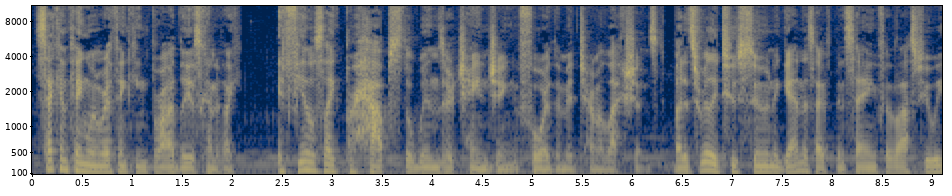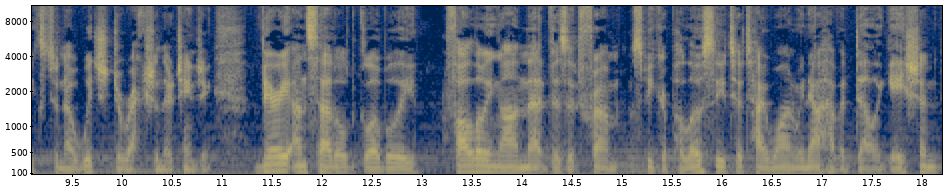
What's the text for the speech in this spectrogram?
Second thing, when we're thinking broadly, is kind of like it feels like perhaps the winds are changing for the midterm elections, but it's really too soon, again, as I've been saying for the last few weeks, to know which direction they're changing. Very unsettled globally. Following on that visit from Speaker Pelosi to Taiwan, we now have a delegation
